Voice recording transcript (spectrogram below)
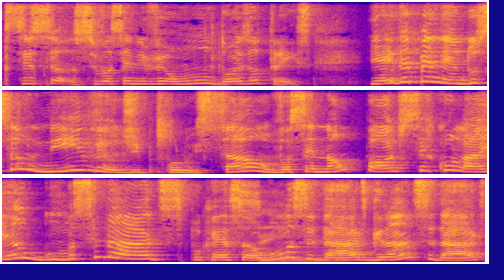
se, se você é nível 1, 2 ou 3. E aí, dependendo do seu nível de poluição, você não pode circular em algumas cidades, porque essa, algumas cidades, grandes cidades,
